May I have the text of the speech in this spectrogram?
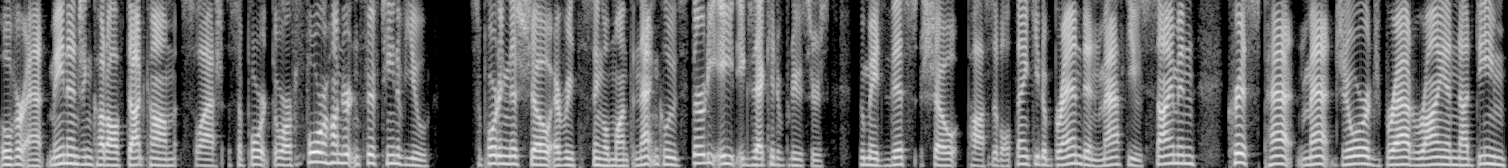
over at mainenginecutoff.com/support. There are 415 of you supporting this show every single month, and that includes 38 executive producers who made this show possible. Thank you to Brandon, Matthew, Simon, Chris, Pat, Matt, George, Brad, Ryan, Nadim,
